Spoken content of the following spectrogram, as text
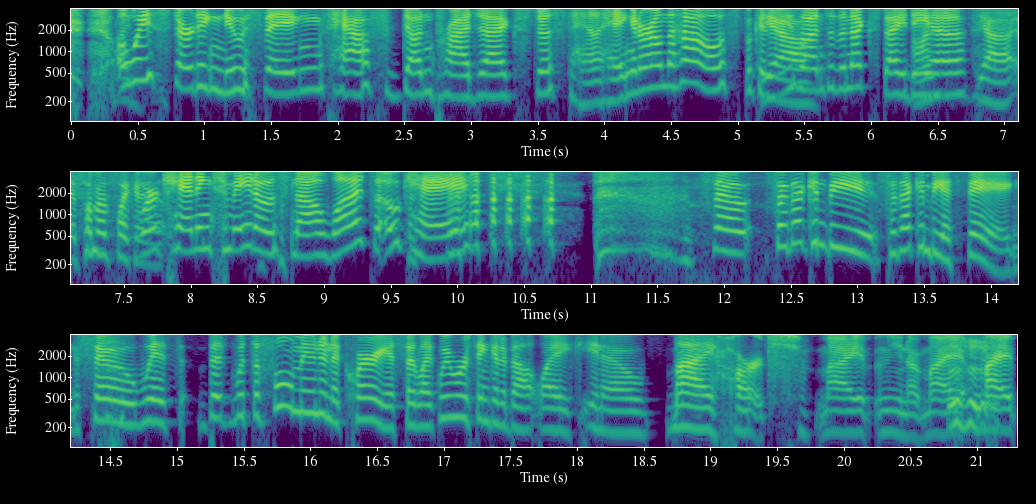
Always starting new things, half done projects, just ha- hanging around the house because Yeah. he's on to the next idea. yeah, it's almost like We're canning tomatoes now. What? Okay. so so that can be so that can be a thing. So with but with the full moon in Aquarius, so like we were thinking about like you know my heart, my you know my mm-hmm. my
